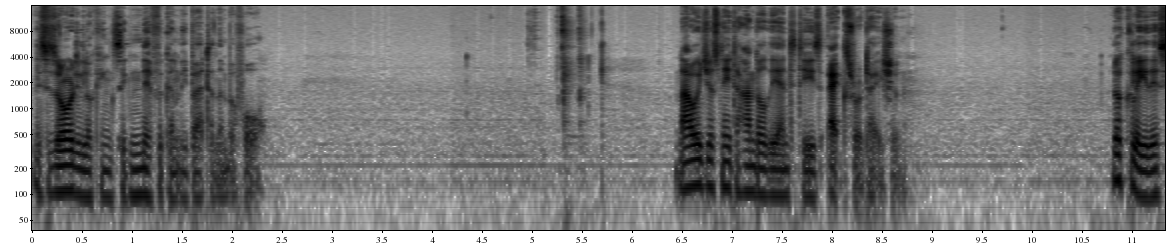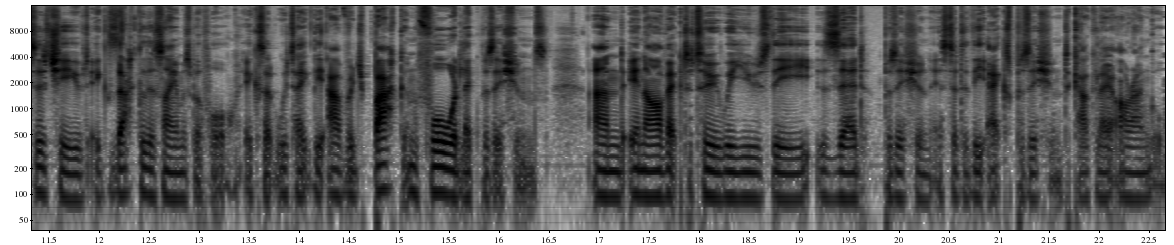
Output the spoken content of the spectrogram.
This is already looking significantly better than before. Now we just need to handle the entity's X rotation. Luckily this is achieved exactly the same as before, except we take the average back and forward leg positions, and in our vector 2 we use the Z position instead of the X position to calculate our angle.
